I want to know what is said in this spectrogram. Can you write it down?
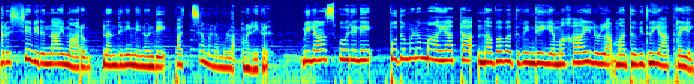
ദൃശ്യവിരുന്നായി മാറും നന്ദിനി മെനോന്റെ പച്ചമണമുള്ള വഴികൾ. ബിലാസ്പൂരിലെ പുതുമണം മായാത്ത നവവധുവിന്റെ യമഹായിലുള്ള മധുവിധു യാത്രയിൽ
